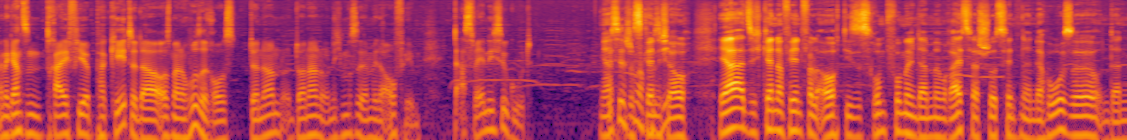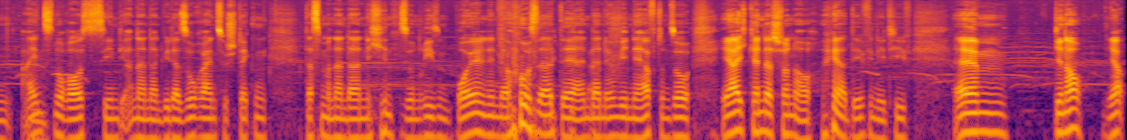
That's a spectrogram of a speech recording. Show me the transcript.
meine ganzen drei, vier Pakete da aus meiner Hose rausdonnern und donnern und ich muss sie dann wieder aufheben. Das wäre nicht so gut. Ja, das, das kenne ich auch. Ja, also ich kenne auf jeden Fall auch dieses Rumfummeln dann mit dem Reißverschluss hinten an der Hose und dann mhm. eins nur rausziehen, die anderen dann wieder so reinzustecken, dass man dann da nicht hinten so einen riesen Beulen in der Hose hat, der einen dann irgendwie nervt und so. Ja, ich kenne das schon auch. Ja, definitiv. Ähm, genau, ja.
